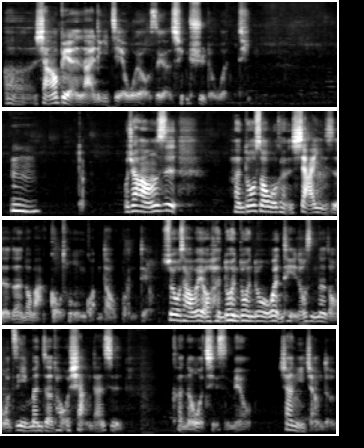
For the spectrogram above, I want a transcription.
呃，想要别人来理解我有这个情绪的问题。嗯，对我觉得好像是很多时候我可能下意识的真的都把沟通管道关掉，所以我才会有很多很多很多的问题，都是那种我自己闷着头想，但是可能我其实没有像你讲的，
